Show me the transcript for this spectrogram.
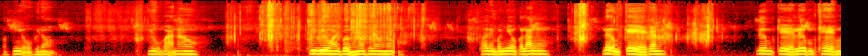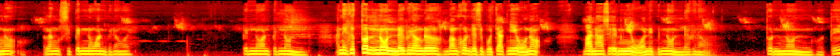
บักหิวพี่น้อง หิวบ้านเฮารีวิวให้เบิ่งเนาะพี่น้องเนาะตอนนี้บางหิวกำลังเริ่มแก่กัน เริ่มแก่เริ่มแข็งเนาะกำลังสิเป็นนวลพี่น้องเอ้ยเป็นนวลเป็นนุ่นอันนี้คือต้นนุ่นเด้อพี่น้องเด้อบางคนก็สิบ่จักงิ้วเนาะบ้านเฮาสิเอิ้นงิ้วอันนี้เป็นนุ่นเด้อพี่น้องต้นนนโหเต็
